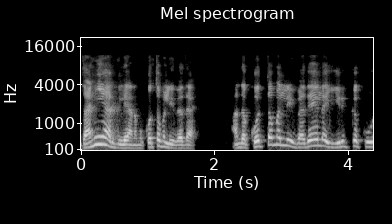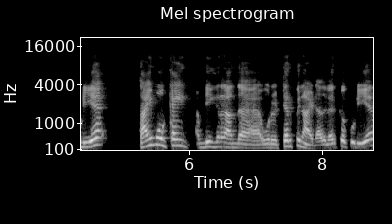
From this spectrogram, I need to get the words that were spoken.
தனியா இருக்கு இல்லையா? நம்ம கொத்தமல்லி விதை. அந்த கொத்தமல்லி விதையில இருக்கக்கூடிய தைமோகைன் அப்படிங்கிற அந்த ஒரு டெர்பினாய்டு அதுல இருக்கக்கூடிய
